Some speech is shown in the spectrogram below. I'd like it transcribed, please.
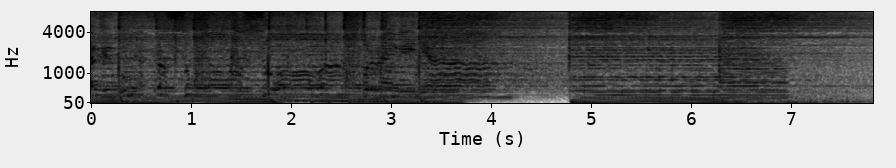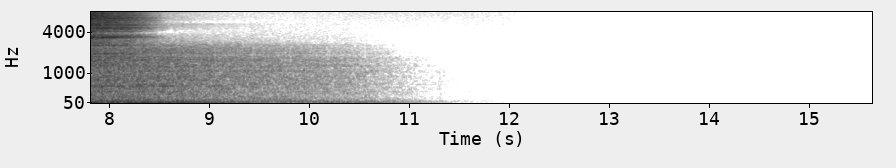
Как будто слово, слово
